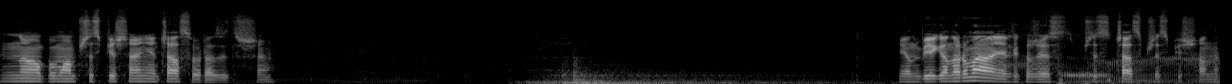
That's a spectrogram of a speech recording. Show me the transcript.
No, bo mam przyspieszenie czasu razy 3. I on biega normalnie, tylko że jest przez czas przyspieszony.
